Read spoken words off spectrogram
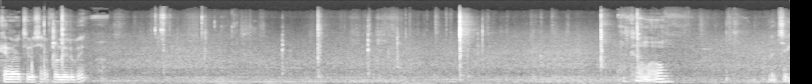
camera to the side for a little bit. Come on. Let's see.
